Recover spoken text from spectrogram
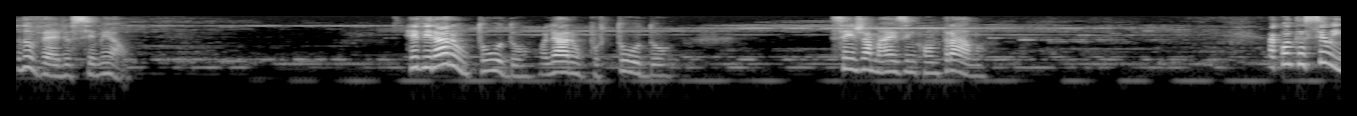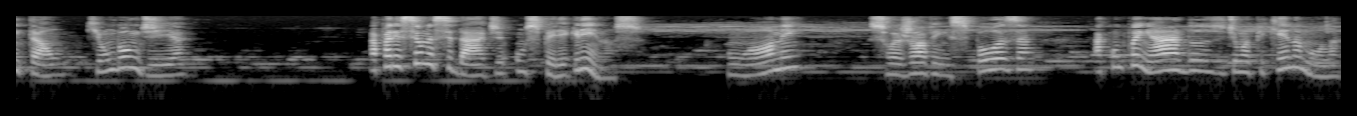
Do velho Simeão. Reviraram tudo, olharam por tudo, sem jamais encontrá-lo. Aconteceu então que um bom dia apareceu na cidade uns peregrinos, um homem, sua jovem esposa, acompanhados de uma pequena mula.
